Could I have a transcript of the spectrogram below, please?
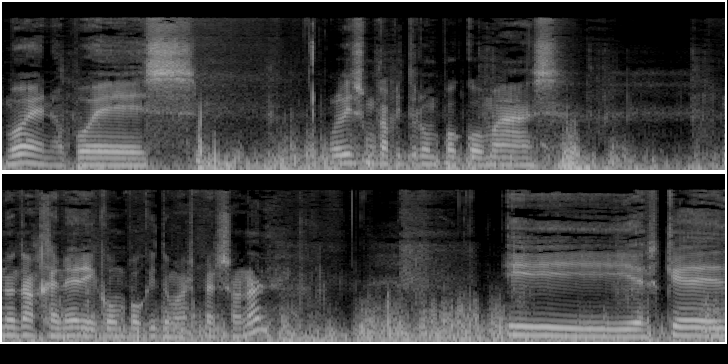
Bueno, pues hoy es un capítulo un poco más, no tan genérico, un poquito más personal. Y es que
